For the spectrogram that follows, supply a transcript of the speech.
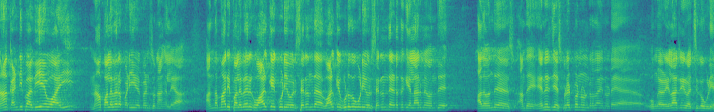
நான் கண்டிப்பாக விஏஓ ஆகி நான் பல பேரை படிக்க வைப்பேன்னு சொன்னாங்க இல்லையா? அந்த மாதிரி பல பேருக்கு வாழ்க்கை கூடிய ஒரு சிறந்த வாழ்க்கை கொடுக்கக்கூடிய ஒரு சிறந்த இடத்துக்கு எல்லாருமே வந்து அதை வந்து அந்த எனர்ஜியை ஸ்ப்ரெட் பண்ணுன்றதா என்னுடைய உங்கள் எல்லாத்தையும் வச்சுக்கக்கூடிய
